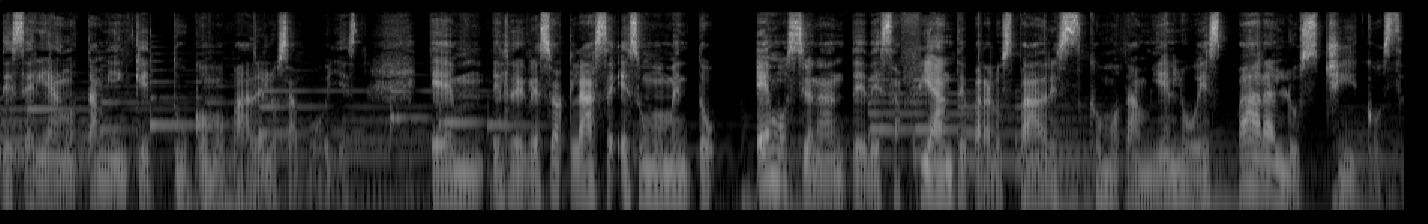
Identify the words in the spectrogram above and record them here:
desearían también que tú como padre los apoyes. Em, el regreso a clase es un momento emocionante, desafiante para los padres, como también lo es para los chicos.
